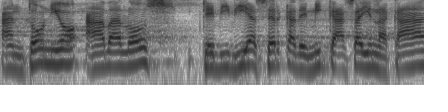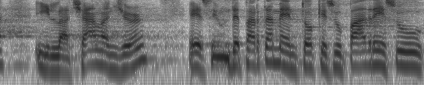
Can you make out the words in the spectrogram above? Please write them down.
Antonio Ábalos, que vivía cerca de mi casa y en la K y la Challenger, es un departamento que su padre, su,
